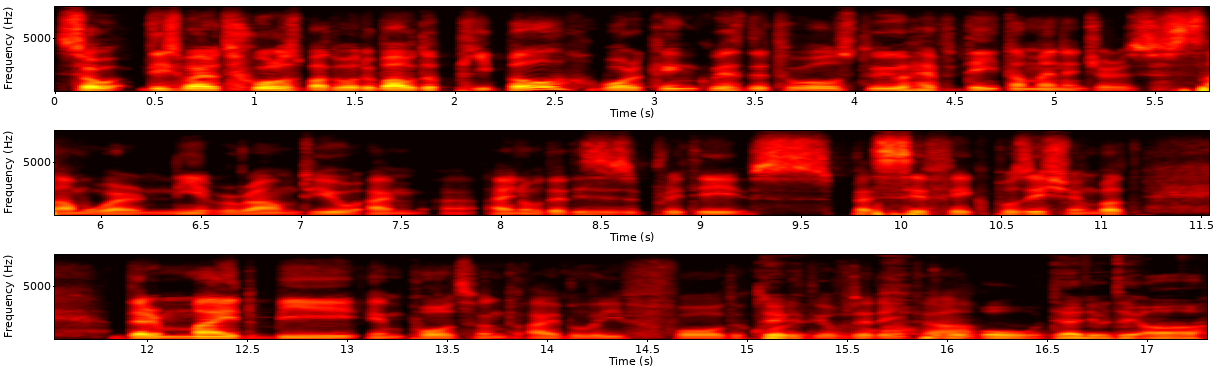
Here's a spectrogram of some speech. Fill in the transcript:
So these were tools, but what about the people working with the tools? Do you have data managers somewhere near around you? I'm I know that this is a pretty specific position, but there might be important, I believe, for the quality they, of the data. Oh, oh, Daniel, they are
